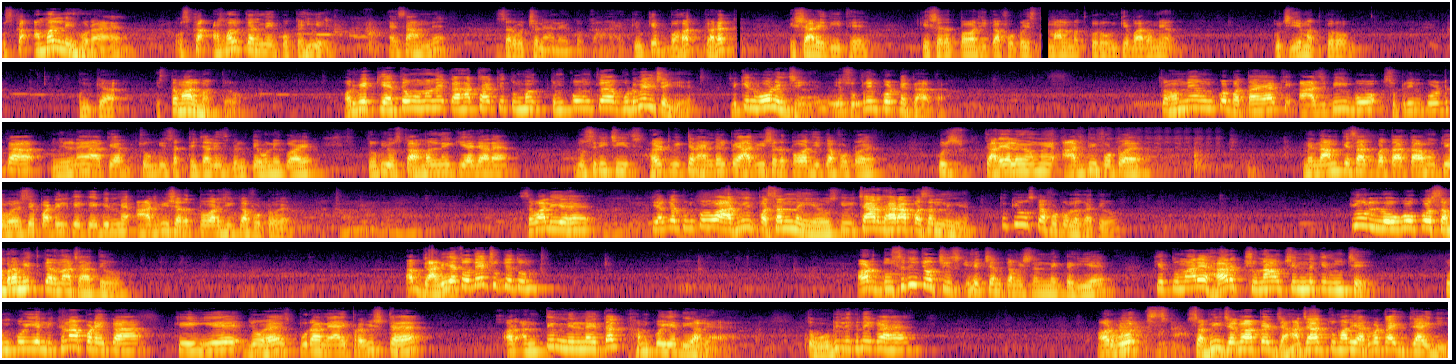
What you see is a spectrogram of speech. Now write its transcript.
उसका अमल नहीं हो रहा है, उसका अमल करने को कहिए, ऐसा हमने सर्वोच्च न्यायालय को कहा है। क्योंकि बहुत कड़क इशारे दिए थे कि शरद पवार जी का फ़ोटो इस्तेमाल मत करो, उनके बारे में कुछ ये मत करो, उनका इस्तेमाल मत करो। और वे कहते उन्होंने कहा था कि तुम, तुमको उनका गुडविल चाहिए, लेकिन वो नहीं चाहिए। ये सुप्रीम कोर्ट ने कहा था। तो हमने उनको बताया कि आज भी वो सुप्रीम कोर्ट का निर्णय आके अब चौबीस अट्ठाईस घंटे होने को है तो भी उसका अमल नहीं किया जा रहा है। दूसरी चीज़, हर ट्विटर हैंडल पे आज भी शरद पवार जी का फ़ोटो है। कुछ कार्यालयों में आज भी फ़ोटो है। मैं नाम के साथ बताता हूँ कि वैसे पाटिल के केबिन में आज भी शरद पवार जी का फ़ोटो है। सवाल यह है कि अगर तुमको वो आदमी पसंद नहीं है, उसकी विचारधारा पसंद नहीं है तो क्यों उसका फ़ोटो लगाते हो? क्यों लोगों को संभ्रमित करना चाहते हो? अब गालियाँ तो दे चुके तुम। और दूसरी जो चीज़ इलेक्शन कमीशन ने कही है कि तुम्हारे हर चुनाव चिन्ह के नीचे तुमको ये लिखना पड़ेगा कि ये जो है पूरा न्याय प्रविष्ट है और अंतिम निर्णय तक हमको ये दिया गया है। तो वो भी लिखने का है। और वो सभी जगह पे जहाँ जहाँ तुम्हारी एडवर्टाइज जाएगी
